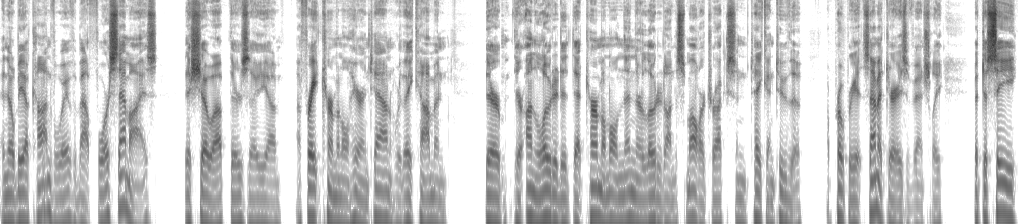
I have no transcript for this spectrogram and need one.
and there'll be a convoy of about four semis that show up. There's a um, a freight terminal here in town where they come and they're they're unloaded at that terminal, and then they're loaded onto smaller trucks and taken to the appropriate cemeteries eventually. But to see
